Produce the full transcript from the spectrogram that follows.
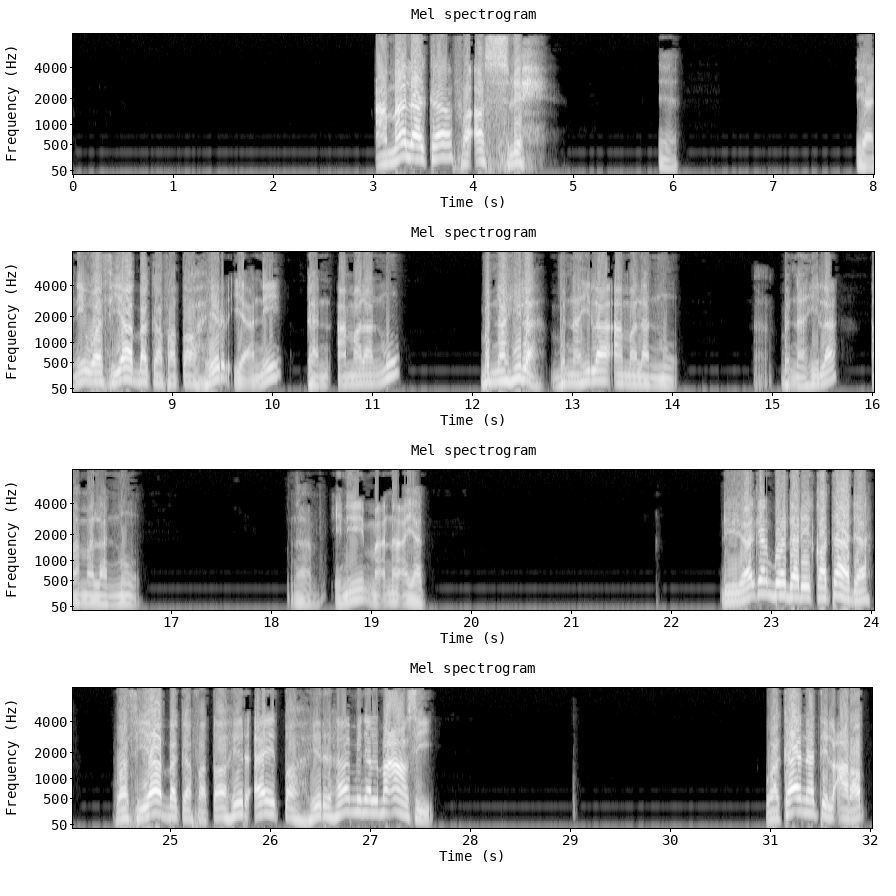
amalaka fa aslih. Ya. Yani wa thiyabaka fatahhir yakni dan amalanmu benahilah, benahilah amalanmu. Nah, benahilah amalanmu. Nah, ini makna ayat. Dilihatkan pula dari kata ada wa thiyabaka fatahhir ay tahhirha minal ma'asi. Wa kanatil Arab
